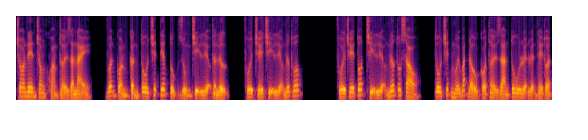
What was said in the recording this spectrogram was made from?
cho nên trong khoảng thời gian này, vẫn còn cần tô chết tiếp tục dùng trị liệu thần lực, phối chế trị liệu nước thuốc. Phối chế tốt trị liệu nước thuốc sau, tô chết mới bắt đầu có thời gian tu luyện luyện thể thuật.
